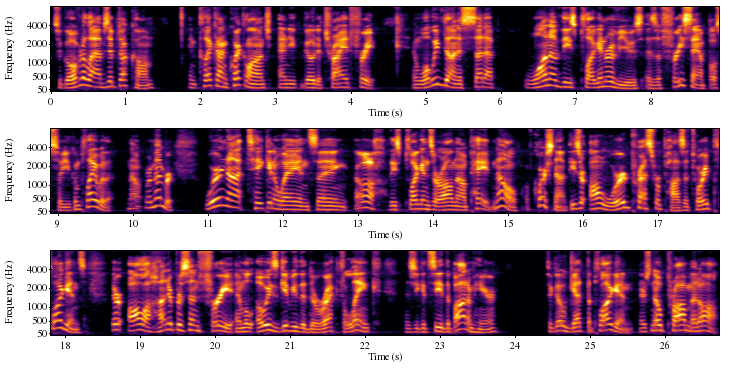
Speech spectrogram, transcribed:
So go over to labzip.com and click on Quick Launch and you can go to try it free. And what we've done is set up one of these plugin reviews as a free sample so you can play with it. Now, remember, we're not taking away and saying, oh, these plugins are all now paid. No, of course not. These are all WordPress repository plugins. They're all 100% free and we'll always give you the direct link, as you can see at the bottom here, to go get the plugin. There's no problem at all.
